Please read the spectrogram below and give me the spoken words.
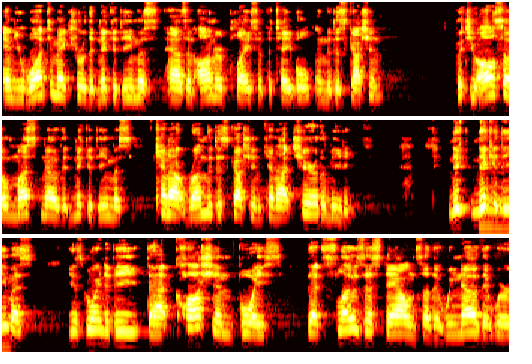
and you want to make sure that Nicodemus has an honored place at the table in the discussion, but you also must know that Nicodemus cannot run the discussion, cannot chair the meeting. Nic- hmm. Nicodemus is going to be that caution voice that slows us down so that we know that we're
